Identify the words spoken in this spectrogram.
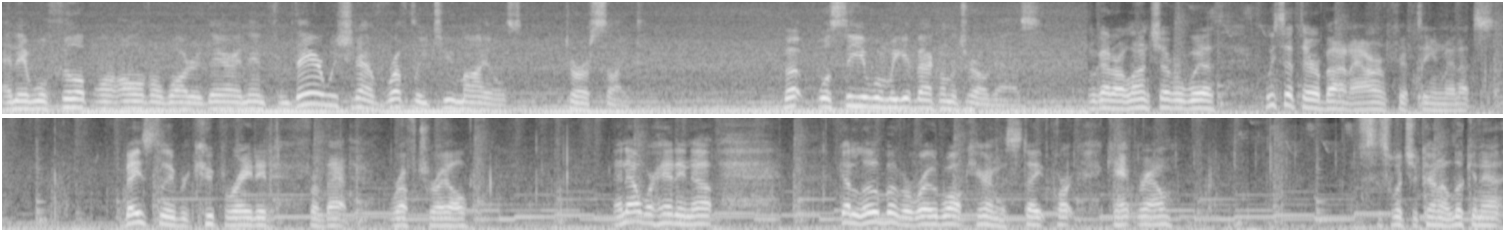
And then we'll fill up on all of our water there. And then from there, we should have roughly two miles to our site. But we'll see you when we get back on the trail, guys. We got our lunch over with. We sat there about an hour and 15 minutes basically recuperated from that rough trail. And now we're heading up. Got a little bit of a road walk here in the state park campground. This is what you're kind of looking at.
